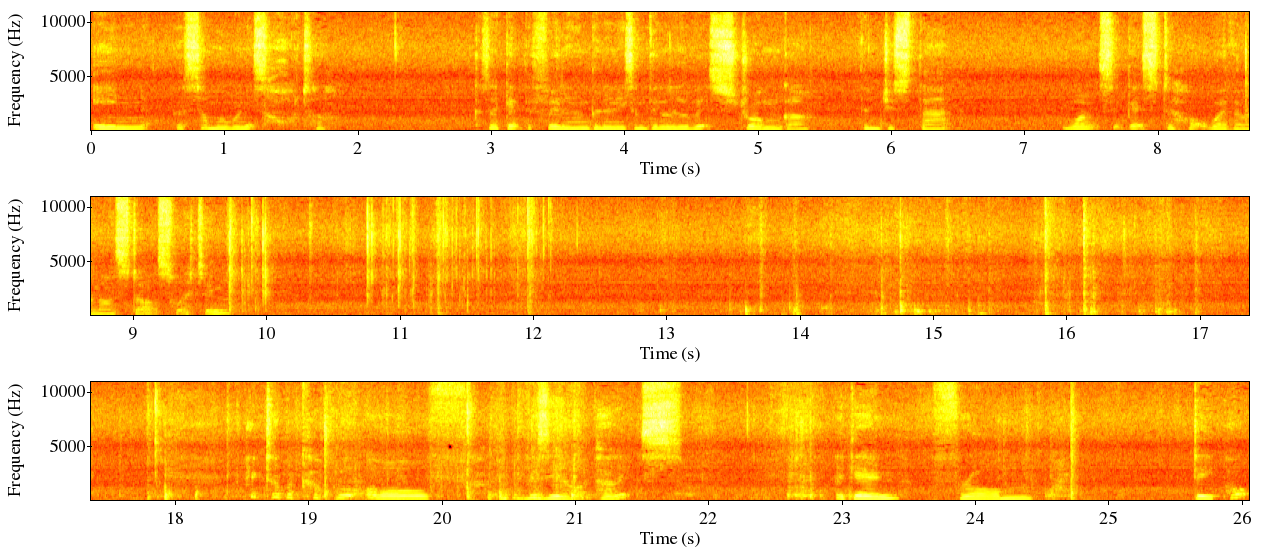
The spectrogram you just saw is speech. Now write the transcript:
in the summer when it's hotter because I get the feeling I'm going to need something a little bit stronger than just that once it gets to hot weather and I start sweating. Picked up a couple of Viseart palettes, again from Depop.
